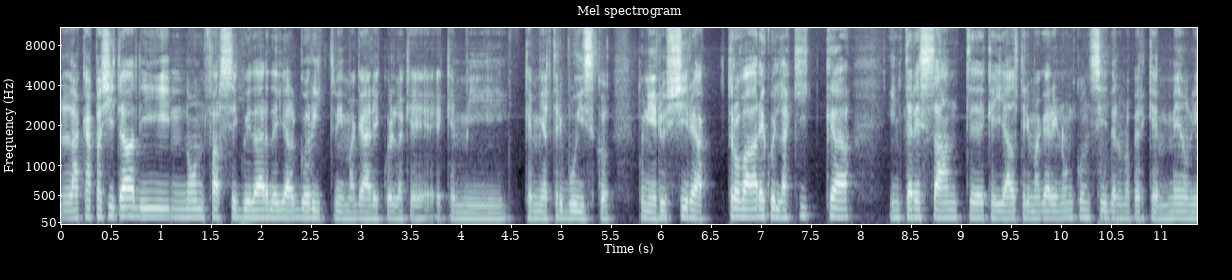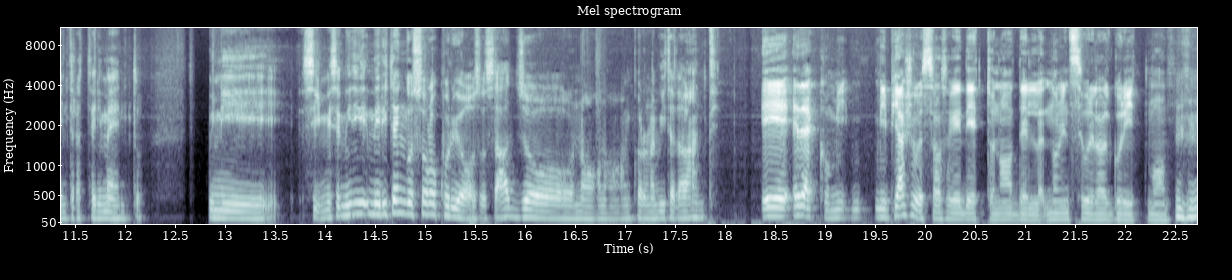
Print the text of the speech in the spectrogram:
la capacità di non farsi guidare dagli algoritmi, magari, è quella che, che, mi, che mi attribuisco. Quindi riuscire a trovare quella chicca interessante che gli altri magari non considerano perché è meno l'intrattenimento. Quindi sì, mi, mi, mi, ritengo solo curioso, saggio no, no, ancora una vita davanti. E, ed ecco, mi, mi, piace questa cosa che hai detto, no, del non inseguire l'algoritmo. Mm-hmm.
